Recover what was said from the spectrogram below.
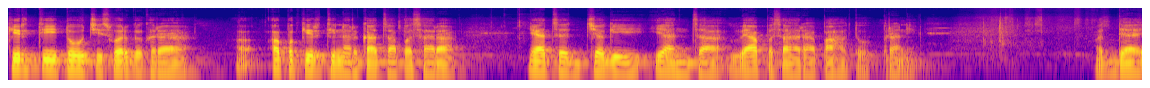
कीर्ती तोची स्वर्ग खरा अपकीर्ती नरकाचा पसारा याच जगी यांचा व्यापसारा पाहतो प्राणी. अध्याय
